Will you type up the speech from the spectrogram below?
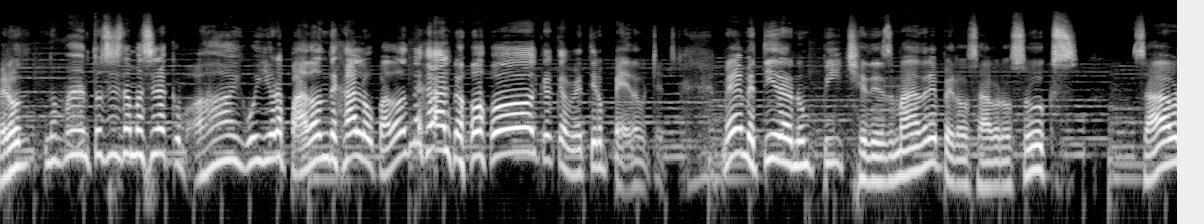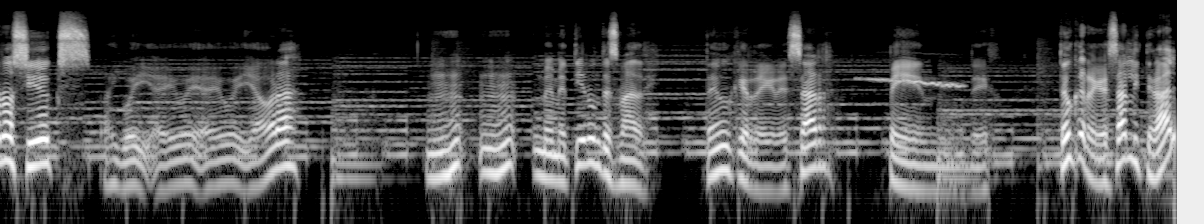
Pero, no man, entonces nada más era como, ay, güey, ¿y ahora para dónde jalo? ¿Para dónde jalo? Creo que me metieron pedo, muchachos. Me he metido en un pinche desmadre, pero sabrosux. Sabrosux. Ay, güey, ay, güey, ay, güey. Y ahora. Uh -huh, uh. Me metí en un desmadre. Tengo que regresar. Pendejo. ¿Tengo que regresar literal?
